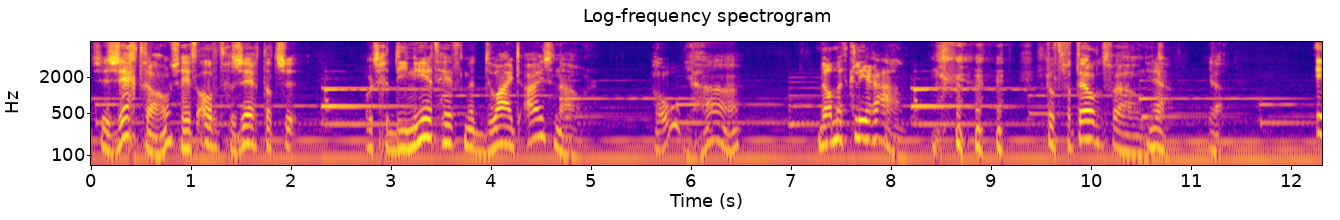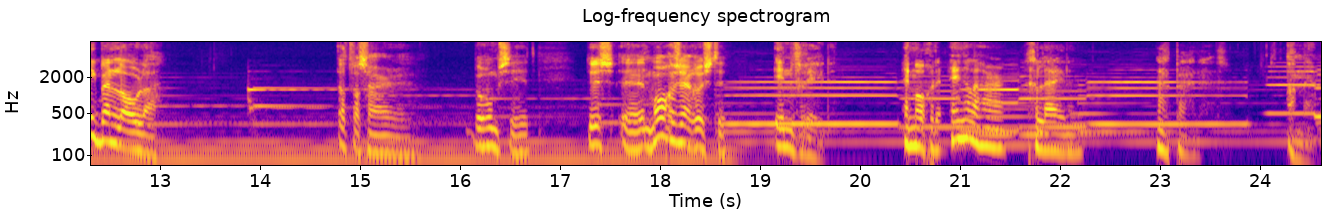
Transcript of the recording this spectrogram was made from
Ze zegt trouwens, heeft altijd gezegd dat ze wordt gedineerd heeft met Dwight Eisenhower. Oh? Ja. Wel met kleren aan. dat vertelt het verhaal niet. Ja. ja. Ik ben Lola. Dat was haar uh, beroemdste hit. Dus uh, mogen zij rusten in vrede. En mogen de engelen haar geleiden naar het paradijs. Amen.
